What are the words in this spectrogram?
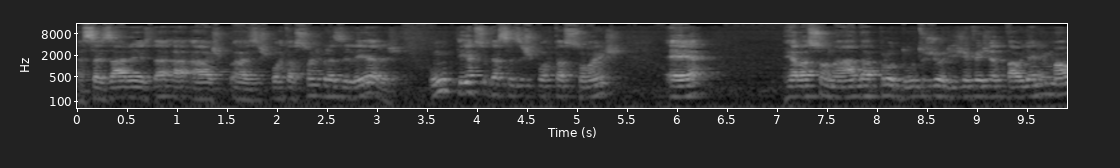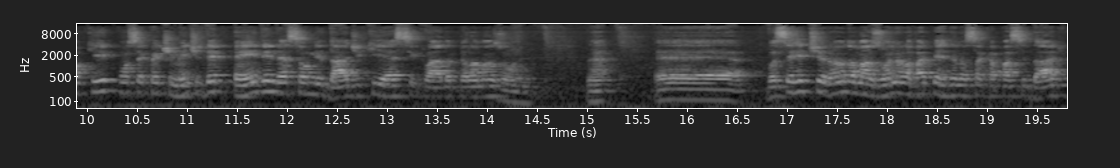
Essas áreas, as, as exportações brasileiras um terço dessas exportações é relacionada a produtos de origem vegetal e animal que, consequentemente, dependem dessa umidade que é ciclada pela Amazônia. Né? É, você retirando a Amazônia, ela vai perdendo essa capacidade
